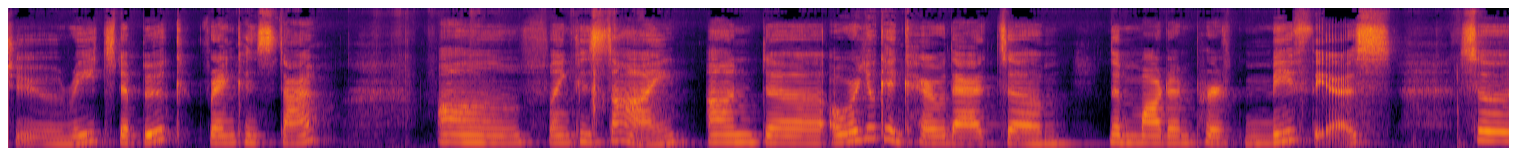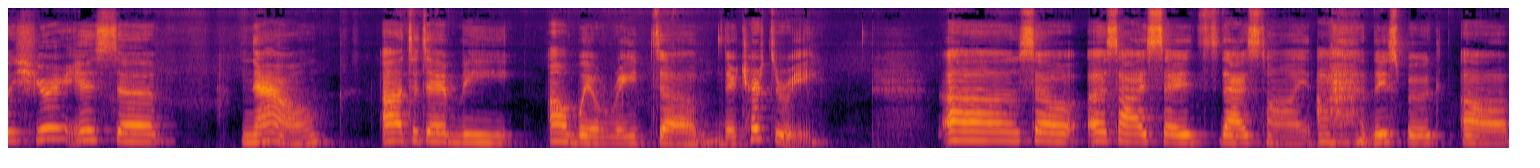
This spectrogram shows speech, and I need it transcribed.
to read the book Frankenstein. Uh, Frankenstein, and uh, or you can call that um, the modern Prometheus. So here is uh, now. Uh, today we uh, will read uh, letter three. Uh, so as I said last time, uh, this book, uh,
